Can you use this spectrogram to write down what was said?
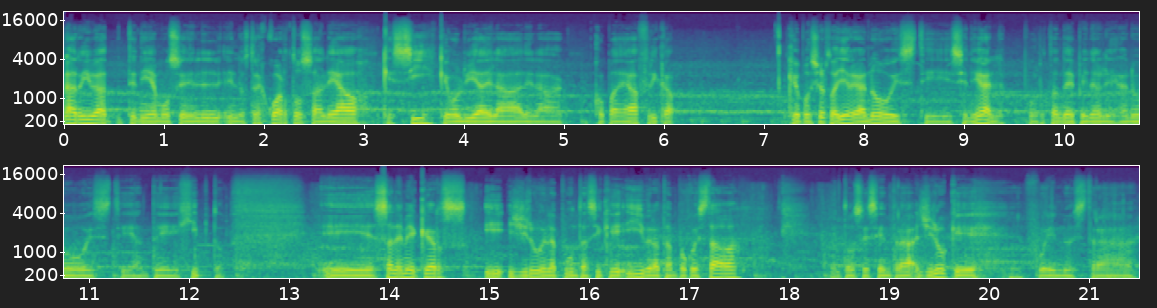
Arriba teníamos en, los tres cuartos a Leao, que sí, que volvía de la, de la Copa de África. Que por cierto ayer ganó este Senegal por tanda de penales, ganó este ante Egipto. Eh, Salemekers y Giroud en la punta, así que Ibra tampoco estaba. Entonces entra Giroud que fue nuestra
